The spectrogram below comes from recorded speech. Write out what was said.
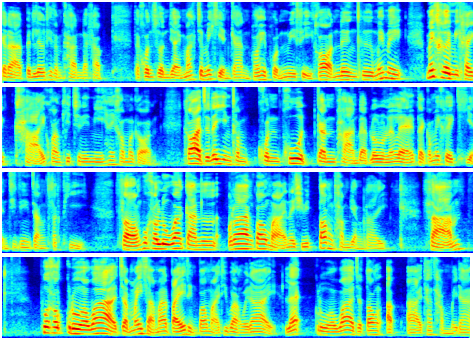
กระดาษเป็นเรื่องที่สำคัญนะครับ แต่คนส่วนใหญ่มักจะไม่เขียนกัน เพราะเหตุผลมี 4 ข้อ 1 คือไม่ไม่ไม่เคยมีใครขายความคิดชนิดนี้ให้เขามาก่อน เขาอาจจะได้ยินคำคนพูดกันผ่านแบบรุนแรงๆ แต่ก็ไม่เคยเขียนจริงจังสักที 2. พวกเขารู้ว่าการร่างเป้าหมายในชีวิตต้องทำอย่างไร 3. พวกเขากลัวว่าจะไม่สามารถไปถึงเป้าหมายที่วางไว้ได้ และกลัวว่าจะต้องอับอายถ้าทำไม่ได้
